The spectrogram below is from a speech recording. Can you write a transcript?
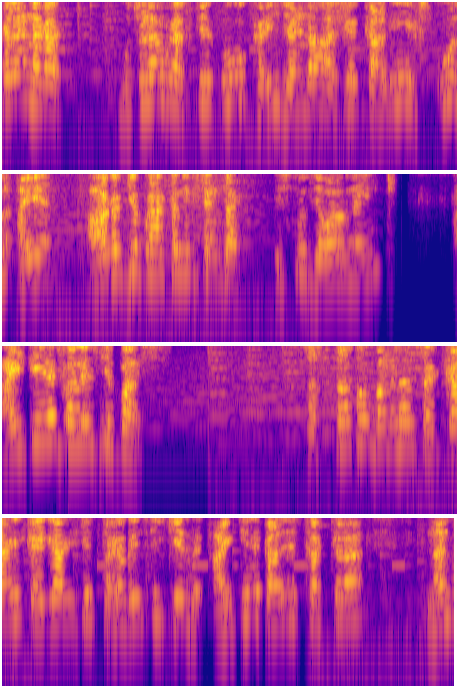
ಕಲ್ಯಾಣ में वन एटी फाइव हुद्दे खाली है उसका उत्तर नहीं बसव कल्याण नगर मुचलम रस्ते को खड़ी झंडा आश्रय काली एक स्कूल आए आरोग्य प्राथमिक सेंटर इसको जवाब नहीं आईटीआई कॉलेज के पास ಸಂಸ್ಥಾಪಕ ಬಂಗ್ಲಾ ಸರ್ಕಾರಿ ಕೈಗಾರಿಕೆ ತರಬೇತಿ ಕೇಂದ್ರ ಐಟಿಐ ಕಾಲೇಜ್ ಕಟ್ಟಡ ನನ್ನ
